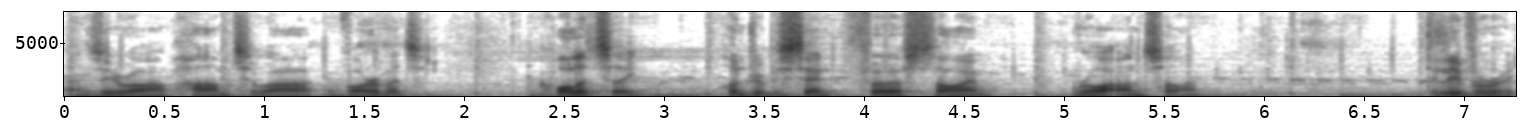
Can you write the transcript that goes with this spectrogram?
and zero harm to our environment. Quality, 100% first time, right on time. Delivery,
